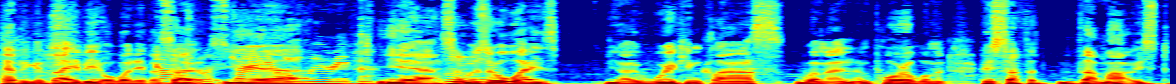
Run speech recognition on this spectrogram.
having a baby or whatever. Gone so to Australia yeah, or wherever. yeah. So it was Mm. always you know working class women and poorer women who suffered the most.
